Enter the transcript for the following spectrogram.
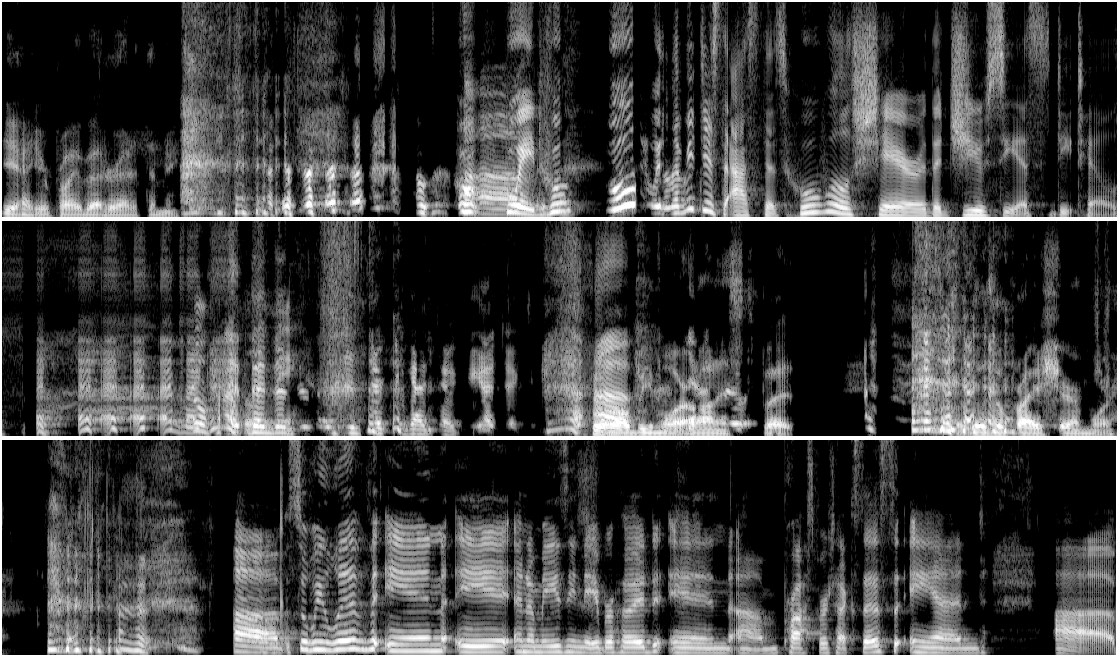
Yeah, you're probably better at it than me. who, who, Uh, wait who who wait, let me just ask this who will share the juiciest details like, Oh, probably then the, me. I'm just joking, I'm joking, I'm joking. Phil, Uh, I'll be more yeah, honest, but those will probably share more. Um, so we live in a an amazing neighborhood in um, Prosper, Texas, and um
